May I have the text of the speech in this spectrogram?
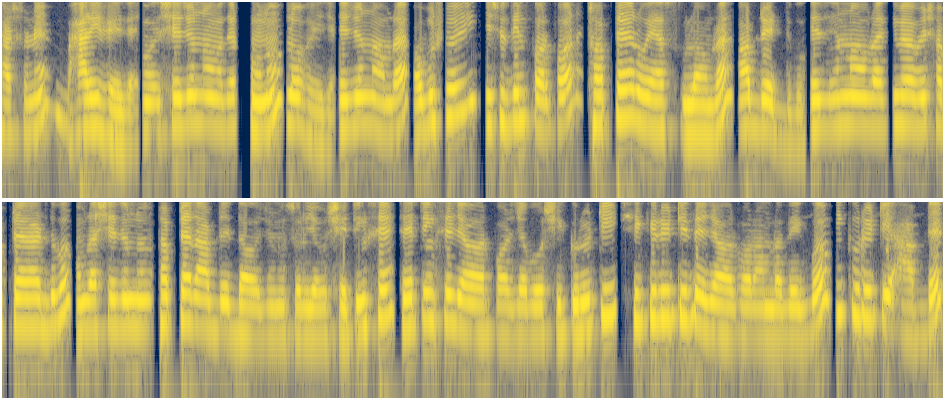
ভার্সনে ভারী হয়ে যায়। সেজন্য আমাদের ফোনও স্লো হয়ে যায়। সেজন্য আমরা অবশ্যই কিছুদিন পর পর সফটওয়্যার ও অ্যাপসগুলো আমরা আপডেট দিব। এই জন্য আমরা কীভাবে সফটওয়্যার আপডেট দেবো? আমরা সেজন্য সফটওয়্যার আপডেট দেওয়ার জন্য চলে যাব সেটিংস এ। সেটিংস এ যাওয়ার পর যাব সিকিউরিটি সিকিউরিটিতে যাওয়ার পর আমরা দেখব সিকিউরিটি আপডেট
